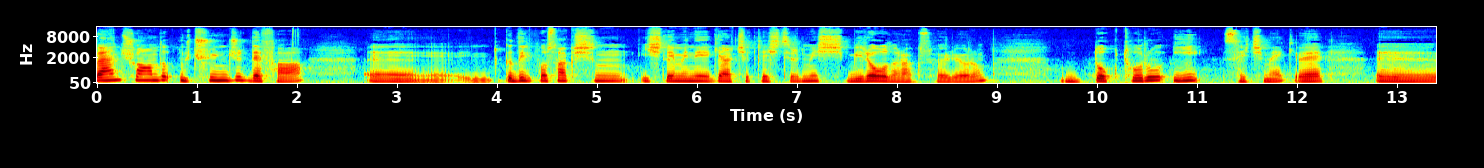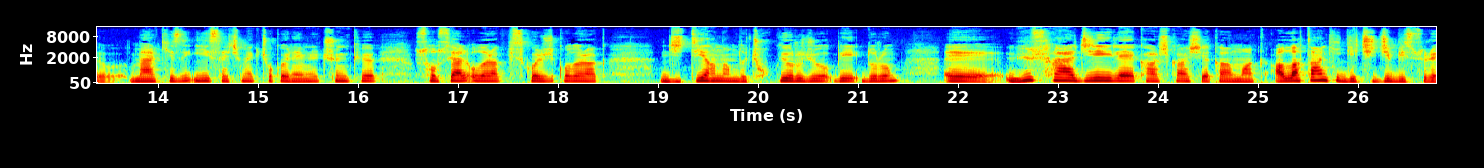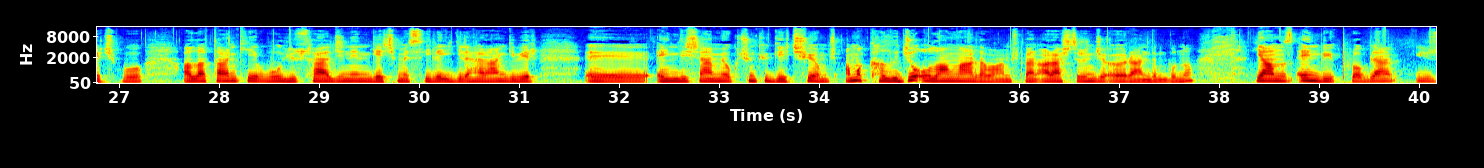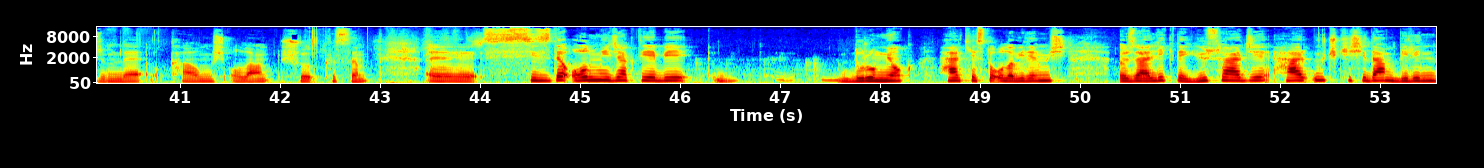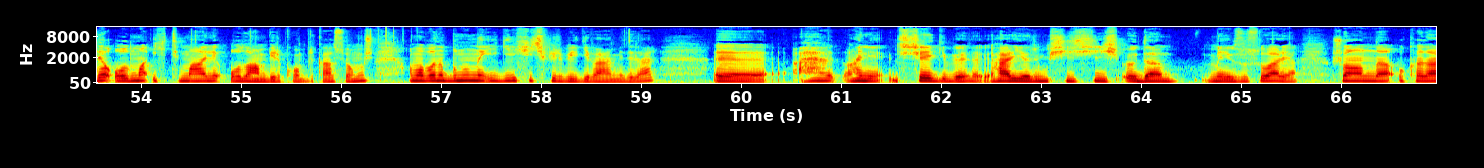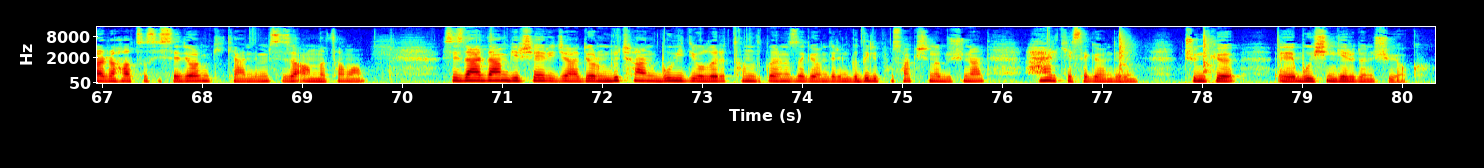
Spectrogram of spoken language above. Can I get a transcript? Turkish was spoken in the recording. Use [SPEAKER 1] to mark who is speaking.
[SPEAKER 1] Ben şu anda üçüncü defa e, gıdı liposuction işlemini gerçekleştirmiş biri olarak söylüyorum. Doktoru iyi seçmek ve e, merkezi iyi seçmek çok önemli. Çünkü sosyal olarak, psikolojik olarak ciddi anlamda çok yorucu bir durum. E, yüz felciyle karşı karşıya kalmak. Allah'tan ki geçici bir süreç bu. Allah'tan ki bu yüz felcinin geçmesiyle ilgili herhangi bir e, endişem yok. Çünkü geçiyormuş. Ama kalıcı olanlar da varmış. Ben araştırınca öğrendim bunu. Yalnız en büyük problem yüzümde kalmış olan şu kısım. E, sizde olmayacak diye bir durum yok. Herkeste olabilirmiş. Özellikle yüz felci her üç kişiden birinde olma ihtimali olan bir komplikasyonmuş. Ama bana bununla ilgili hiçbir bilgi vermediler. Ee, her- hani şey gibi her yarım şiş şiş ödem mevzusu var ya. Şu anda o kadar rahatsız hissediyorum ki kendimi size anlatamam. Sizlerden bir şey rica ediyorum. Lütfen bu videoları tanıdıklarınıza gönderin. Gıdı liposuction'ı düşünen herkese gönderin. Çünkü e, bu işin geri dönüşü yok.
